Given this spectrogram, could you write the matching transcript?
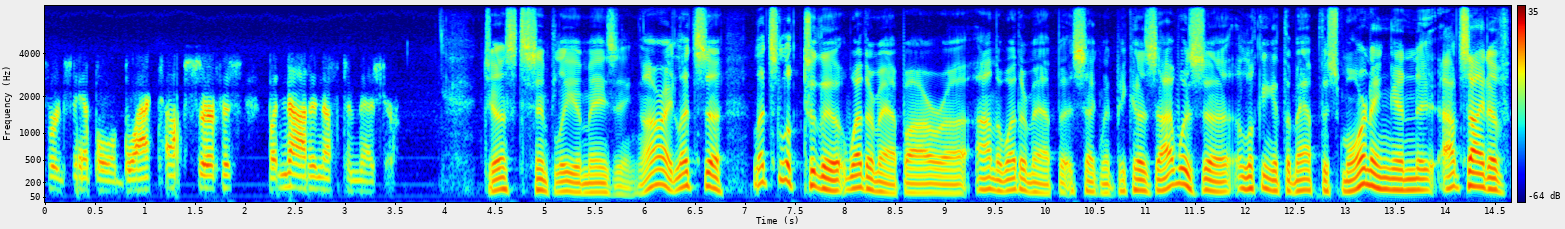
for example, a blacktop surface, but not enough to measure. Just simply amazing. All right, let's uh, let's look to the weather map, our uh, on the weather map uh, segment, because I was uh, looking at the map this morning, and uh, outside of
